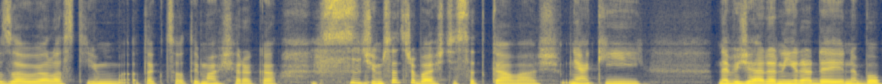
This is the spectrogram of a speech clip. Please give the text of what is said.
zaujala s tím, tak co ty máš raka. S čím se třeba ještě setkáváš? Nějaký nevyžádaný rady nebo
